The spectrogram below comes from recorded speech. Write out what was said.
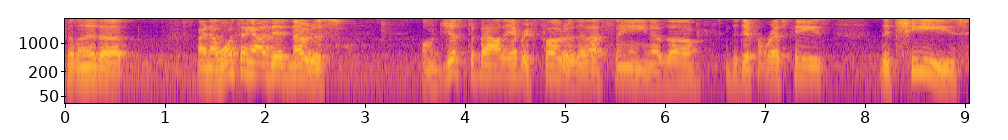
Filling it up. Alright, now one thing I did notice on just about every photo that I've seen of the, the different recipes, the cheese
